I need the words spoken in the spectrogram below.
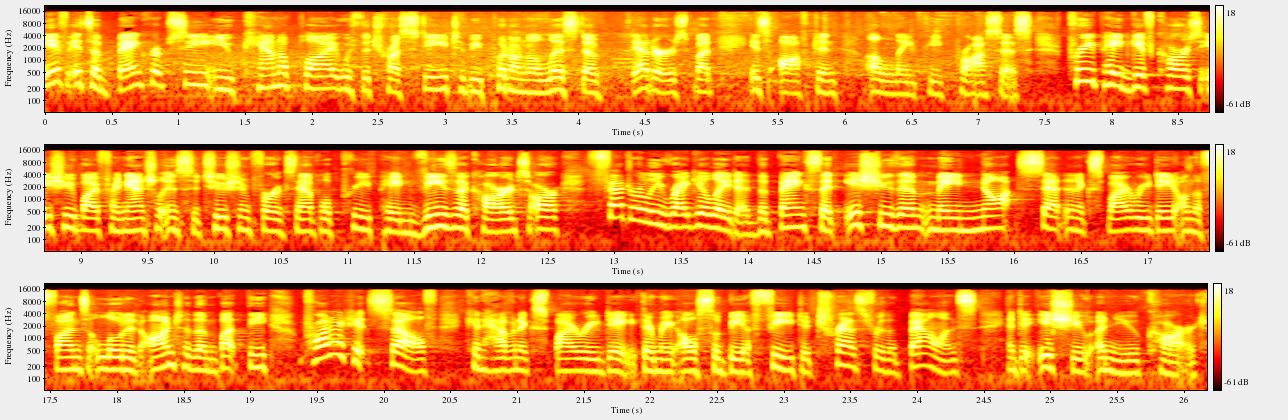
If it's a bankruptcy, you can apply with the trustee to be put on a list of debtors, but it's often a lengthy process. Prepaid gift cards issued by financial institution, for example, prepaid Visa cards, are federally regulated. The banks that issue them may not set an expiry date on the funds loaded onto them, but the product itself can have an expiry date. There may also be a fee to transfer the balance and to issue a new card.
